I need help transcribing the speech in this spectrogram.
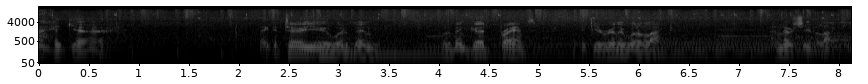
I think, uh, I think the two of you would have been, would have been good friends. I think you really would have liked her. I know she'd have liked you.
